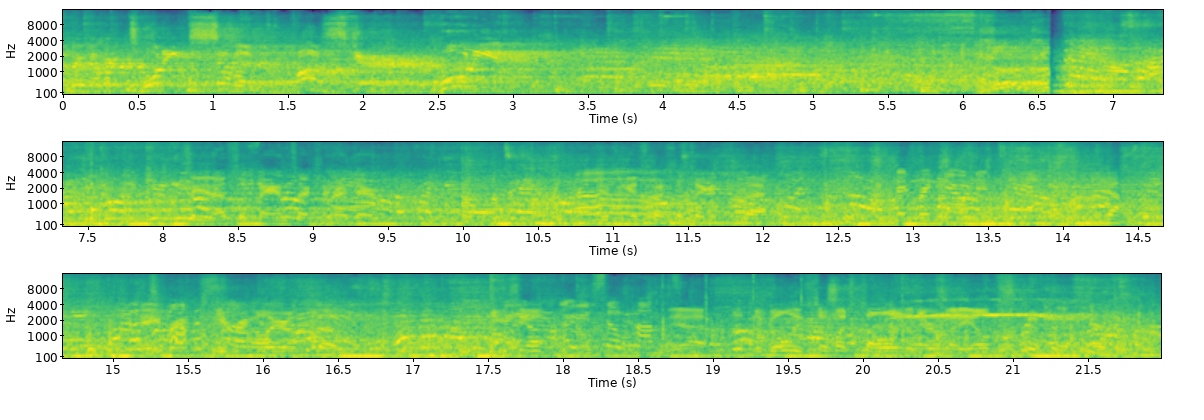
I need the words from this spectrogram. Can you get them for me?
under number 27, Oscar Boniek. See, that's the fan section right there. You can get special tickets for that. They bring their own instruments. Yeah. Yeah, you bring, you bring all your own stuff. You can see how, Are you so pumped? yeah, the, the goalie's so much taller than everybody else.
